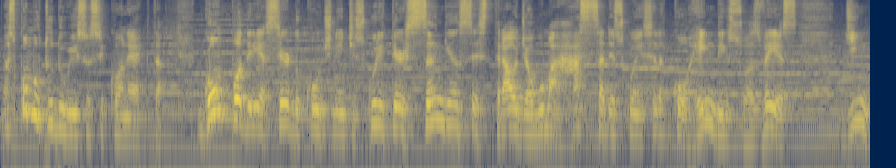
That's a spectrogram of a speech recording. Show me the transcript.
Mas como tudo isso se conecta? Gon poderia ser do continente escuro e ter sangue ancestral de alguma raça desconhecida correndo em suas veias? Jin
